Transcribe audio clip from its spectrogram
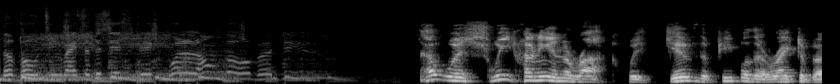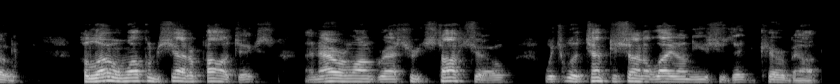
The voting rights of the district were long overdue. That was Sweet Honey in the Rock with Give the People Their Right to Vote. Hello and welcome to Shadow Politics, an hour long grassroots talk show which will attempt to shine a light on the issues that you care about.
